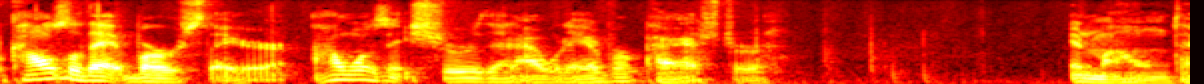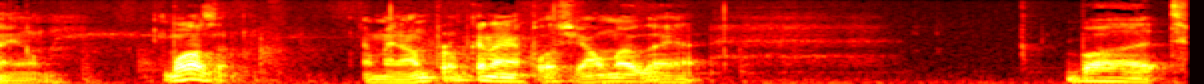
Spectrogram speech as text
Because of that verse there, I wasn't sure that I would ever pastor in my hometown. Wasn't. I mean, I'm from Kannapolis, y'all know that. But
